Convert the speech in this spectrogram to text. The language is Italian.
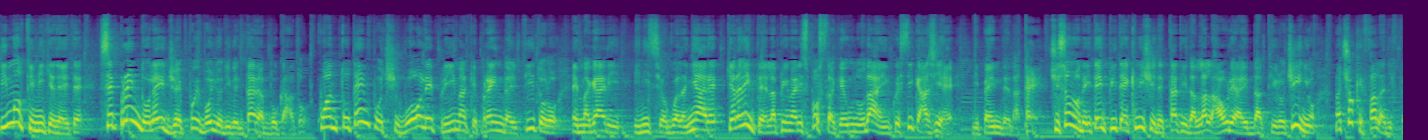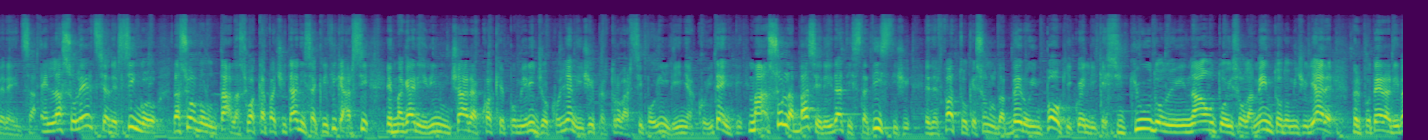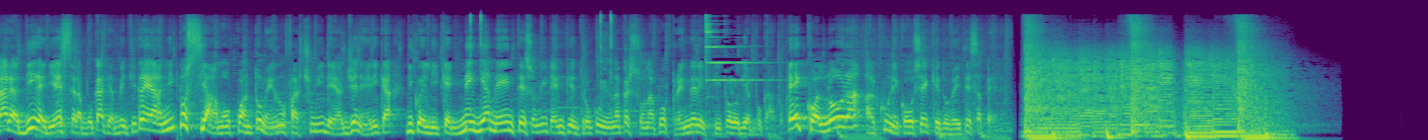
In molti mi chiedete, se prendo legge e poi voglio diventare avvocato, quanto tempo ci vuole prima che prenda il titolo e magari inizio a guadagnare? Chiaramente la prima risposta che uno dà in questi casi è dipende da te. Ci sono dei tempi tecnici dettati dalla laurea e dal tirocinio, ma ciò che fa la differenza è la solerzia del singolo, la sua volontà, la sua capacità di sacrificarsi e magari rinunciare a qualche pomeriggio con gli amici per trovarsi poi in linea con i tempi. Ma sulla base dei dati statistici e del fatto che sono sono davvero in pochi quelli che si chiudono in auto-isolamento domiciliare per poter arrivare a dire di essere avvocati a 23 anni, possiamo quantomeno farci un'idea generica di quelli che mediamente sono i tempi entro cui una persona può prendere il titolo di avvocato. Ecco allora alcune cose che dovete sapere.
